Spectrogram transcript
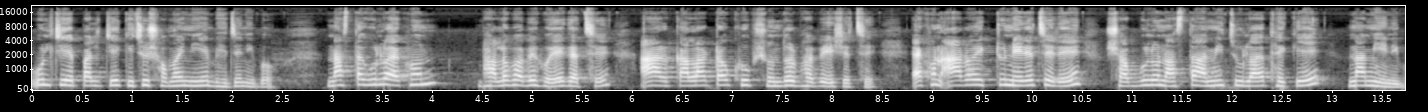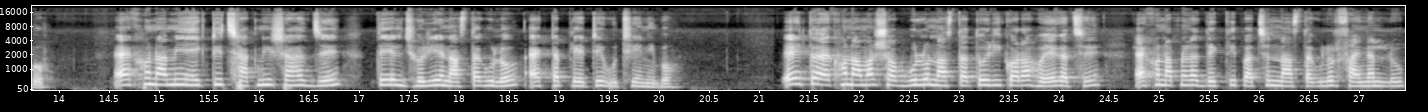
উল্টিয়ে পাল্টিয়ে কিছু সময় নিয়ে ভেজে নিব। নাস্তাগুলো এখন ভালোভাবে হয়ে গেছে আর কালারটাও খুব সুন্দরভাবে এসেছে। এখন আরও একটু নেড়ে চেড়ে সবগুলো নাস্তা আমি চুলা থেকে নামিয়ে নিব। এখন আমি একটি ছাঁকনির সাহায্যে তেল ঝরিয়ে নাস্তাগুলো একটা প্লেটে উঠিয়ে নিব। এই তো এখন আমার সবগুলো নাস্তা তৈরি করা হয়ে গেছে। এখন আপনারা দেখতেই পাচ্ছেন নাস্তাগুলোর ফাইনাল লুক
